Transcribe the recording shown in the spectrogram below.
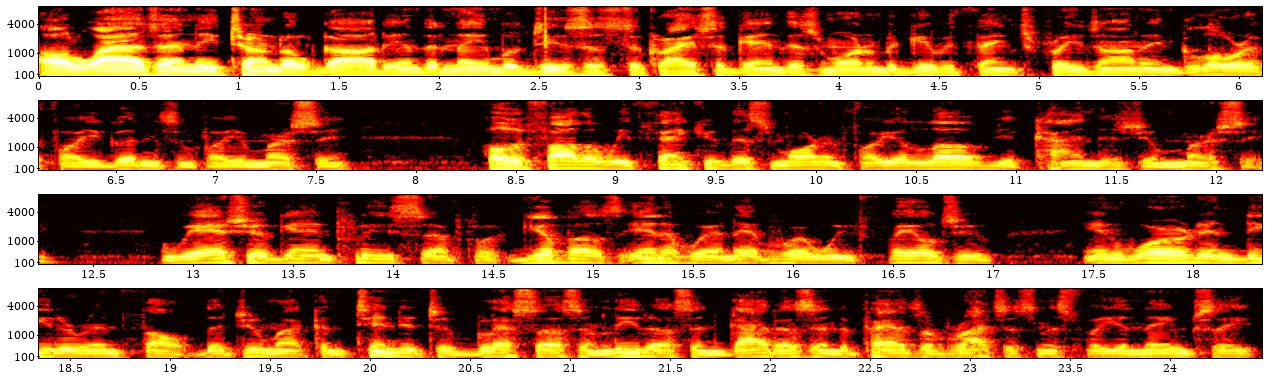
All wise and eternal God, in the name of Jesus the Christ, again this morning we give you thanks, praise, honor, and glory for your goodness and for your mercy. Holy Father, we thank you this morning for your love, your kindness, your mercy. And we ask you again, please uh, forgive us anywhere and everywhere we failed you in word, in deed, or in thought, that you might continue to bless us and lead us and guide us in the paths of righteousness for your name's sake,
